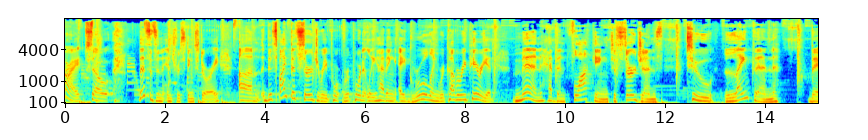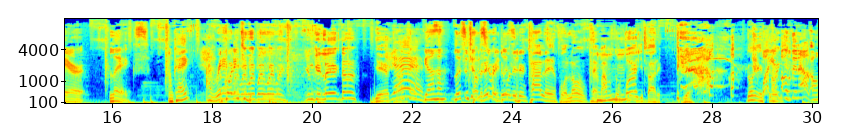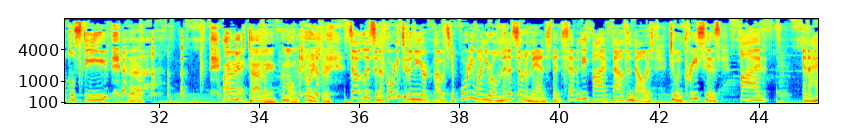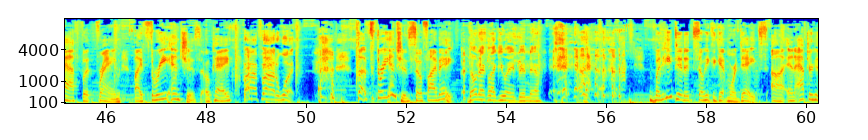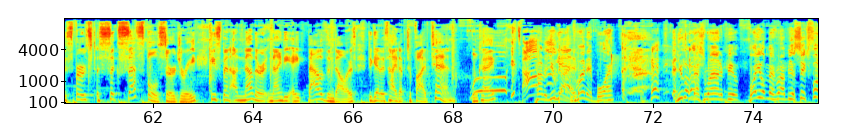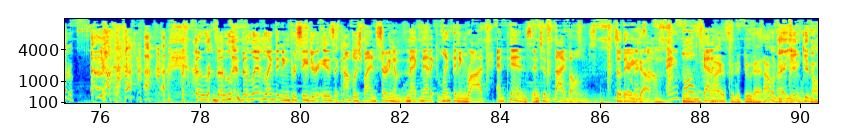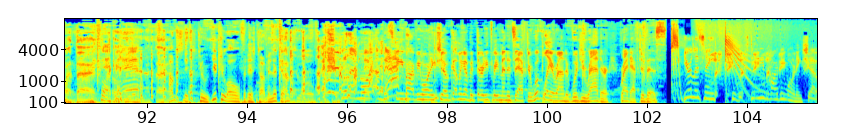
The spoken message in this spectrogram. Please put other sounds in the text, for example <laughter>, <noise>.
All right, so this is an interesting story. Um, despite this surgery reportedly having a grueling recovery period, men have been flocking to surgeons to lengthen their legs. Okay? I read. According wait, to wait, the- wait, wait, wait, wait. You can get legs done. Yeah, Yes. Yeah, uh-huh. listen to Tommy, the they've been doing Listen. it in Thailand for a long time. I was going to tell you about it. <laughs> Yeah. Go ahead, Why Shorty. you holding out, Uncle Steve? Well, <laughs> I can All get right. to Thailand. Come on, go ahead, sir. <laughs> So listen, according to the New York Post, a 41 year old Minnesota man spent $75,000 to increase his five and a half foot frame by three inches. Okay. Five five to what? <laughs> Three inches. So five eight. don't act like you ain't been there. But he did it so he could get more dates. Uh, and after his first successful surgery, he spent another $98,000 to get his height up to 5'10. Okay. Ooh, he tall. Tommy, you Yes. got money, boy. <laughs> you gonna mess around and be a boy. You gonna mess around and be a six footer. <laughs> the, the, the limb lengthening procedure is accomplished by inserting a magnetic lengthening rod and pins into the thigh bones. So there you That go. sounds painful. Mhm, Gotta, I ain't finna do that. I don't. Hey, need you ain't be getting in my tall. thighs. I <laughs> can't get in my thighs. I'm six two. You too old for this, Tommy. Let that I'm go. too old. <laughs> we'll have more of the Steve Harvey Morning Show coming up at 33 minutes after. We'll play a round of Would You Rather right after this. You're listening to the Steve Harvey Morning Show.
